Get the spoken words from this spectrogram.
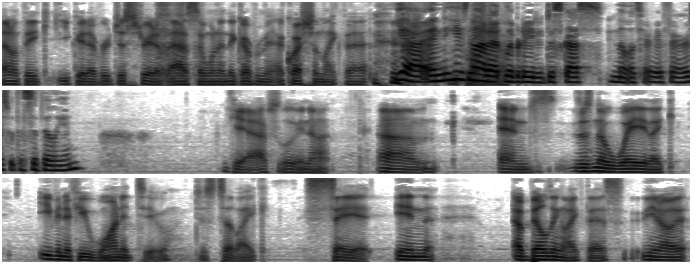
I don't think you could ever just straight up ask someone in the government a question like that. Yeah, and he's not at liberty to discuss military affairs with a civilian. Yeah, absolutely not. Um, and there's no way, like, even if you wanted to, just to like say it in a building like this, you know, it,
